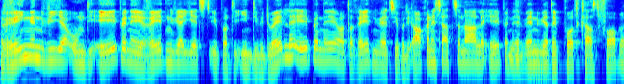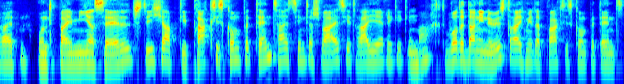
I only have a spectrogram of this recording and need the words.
ringen wir um die Ebene, reden wir jetzt über die individuelle Ebene oder reden wir jetzt über die organisationale Ebene, wenn wir den Podcast vorbereiten. Und bei mir selbst, ich habe die Praxiskompetenz, heißt es in der Schweiz, die dreijährige mhm. gemacht, wurde dann in Österreich mit der Praxiskompetenz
